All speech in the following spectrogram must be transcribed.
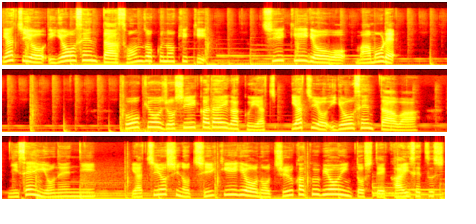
八千代医療センター存続の危機、地域医療を守れ。東京女子医科大学八千代医療センターは2004年に八千代市の地域医療の中核病院として開設し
